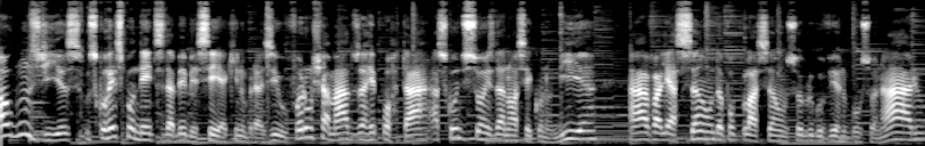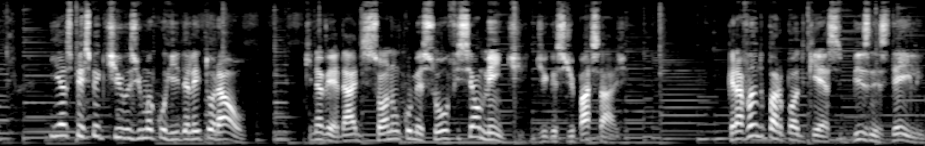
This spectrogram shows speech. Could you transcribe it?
Há alguns dias, os correspondentes da BBC aqui no Brasil foram chamados a reportar as condições da nossa economia, a avaliação da população sobre o governo Bolsonaro e as perspectivas de uma corrida eleitoral, que na verdade só não começou oficialmente, diga-se de passagem. Gravando para o podcast Business Daily,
